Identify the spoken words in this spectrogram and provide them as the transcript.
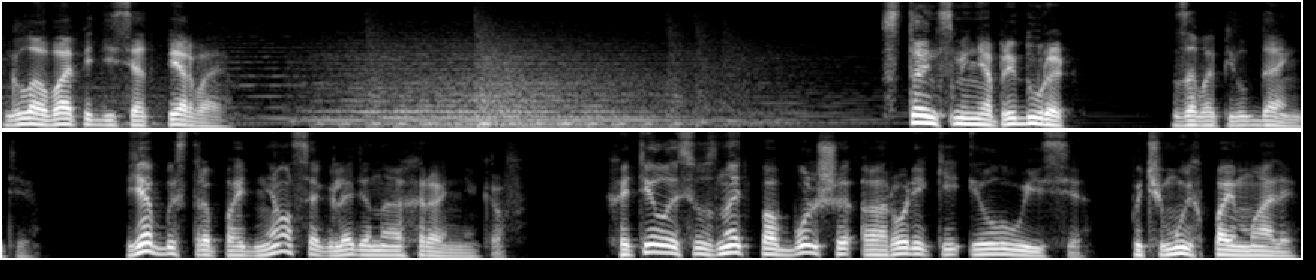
Глава 51 «Встань с меня, придурок!» – завопил Данти. Я быстро поднялся, глядя на охранников. Хотелось узнать побольше о Рорике и Луисе. Почему их поймали,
